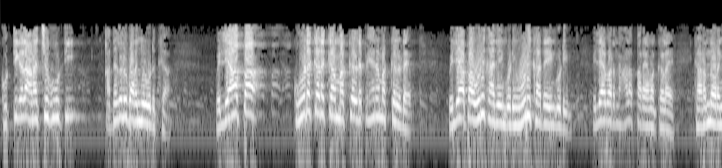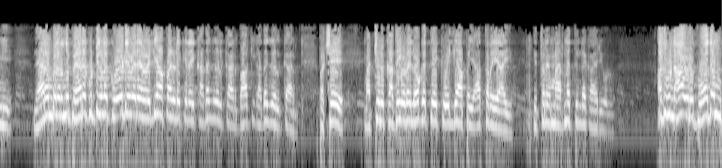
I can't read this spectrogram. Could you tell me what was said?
കുട്ടികളെ അണച്ചുകൂട്ടി കഥകൾ പറഞ്ഞു കൊടുക്കുക. വല്യാപ്പ കൂടെ കിടക്കാൻ മക്കളുടെ പേരമക്കളുടെ വല്യാപ്പ ഒരു കഥയും കൂടി ഒരു കഥയും കൂടി. വല്യാപ്പ പറഞ്ഞ നാളെ പറയാം മക്കളെ കടന്നുറങ്ങി. നേരം പുലർന്ന് പേരക്കുട്ടികളെ കോടി വരെ വല്യാപ്പാരുടെ അടുക്കലേക്ക് കഥ കേൾക്കാൻ ബാക്കി കഥ കേൾക്കാൻ. പക്ഷേ മറ്റൊരു കഥയുടെ ലോകത്തേക്ക് വല്യാപ്പ യാത്രയായി. ഇത്രയും മരണത്തിന്റെ കാര്യമുള്ളൂ. അതുകൊണ്ട് ആ ഒരു ബോധം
